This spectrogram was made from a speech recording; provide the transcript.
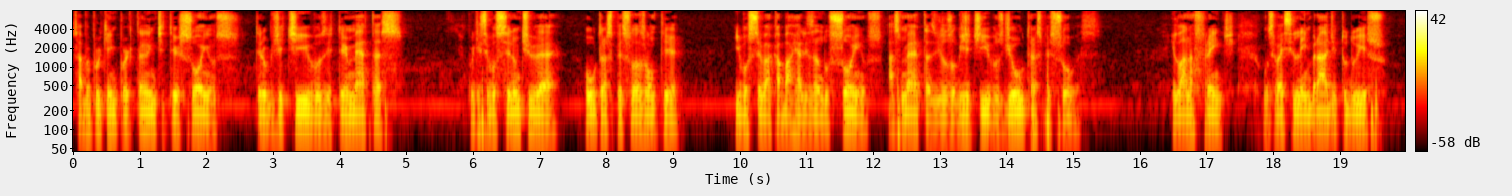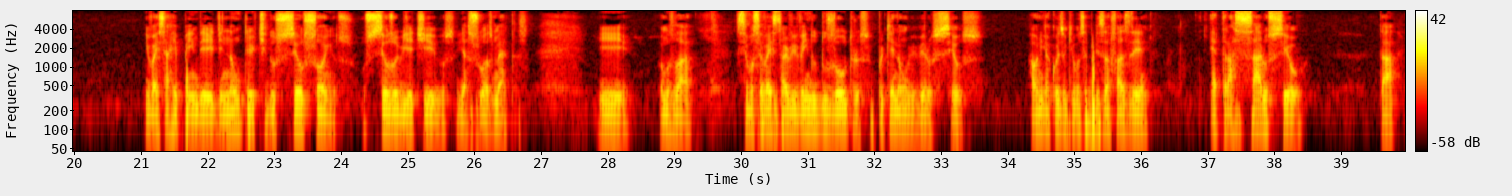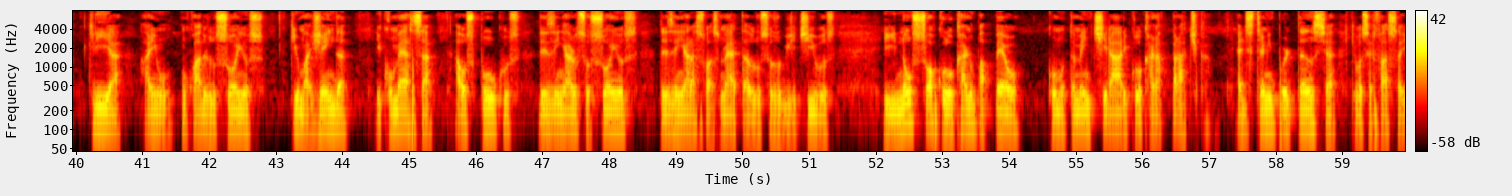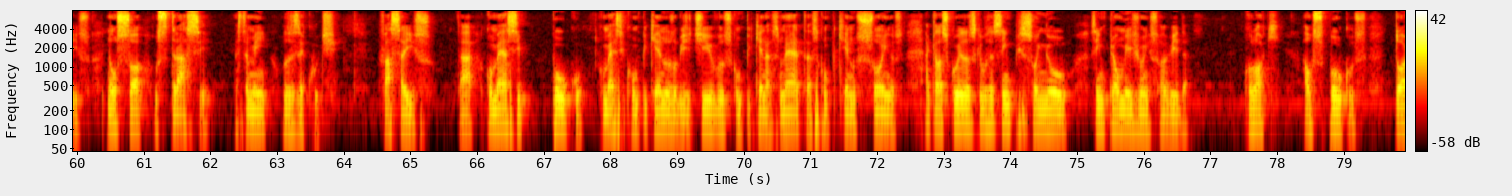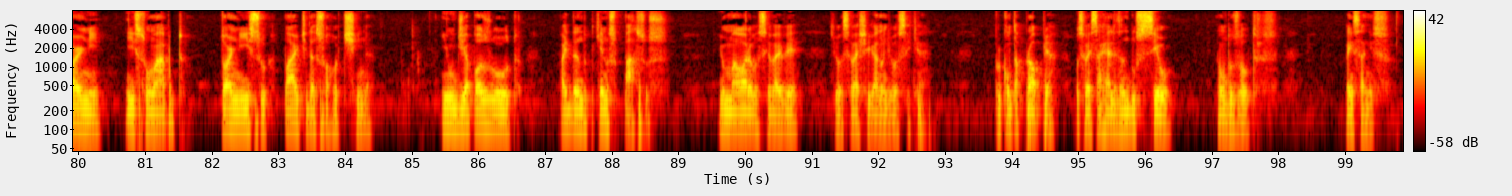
Sabe por que é importante ter sonhos, ter objetivos e ter metas? Porque se você não tiver, outras pessoas vão ter. E você vai acabar realizando os sonhos, as metas e os objetivos de outras pessoas. E lá na frente, você vai se lembrar de tudo isso e vai se arrepender de não ter tido os seus sonhos, os seus objetivos e as suas metas. E vamos lá. Se você vai estar vivendo dos outros, por que não viver os seus? A única coisa que você precisa fazer é traçar o seu, tá? Cria aí um, um quadro dos sonhos, cria uma agenda e começa aos poucos desenhar os seus sonhos, desenhar as suas metas, os seus objetivos e não só colocar no papel, como também tirar e colocar na prática. É de extrema importância que você faça isso. Não só os trace, mas também os execute. Faça isso, tá? Comece pouco, comece com pequenos objetivos, com pequenas metas, com pequenos sonhos, aquelas coisas que você sempre sonhou, sempre almejou em sua vida. Coloque aos poucos, torne isso um hábito, torne isso parte da sua rotina. E um dia após o outro, vai dando pequenos passos. E uma hora você vai ver que você vai chegar onde você quer. Por conta própria, você vai estar realizando o seu, não dos outros. Pensa nisso.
